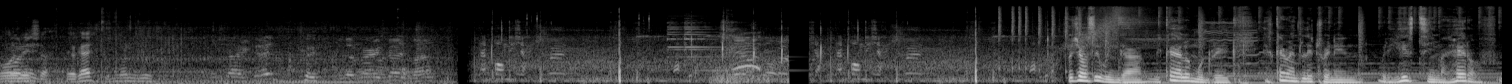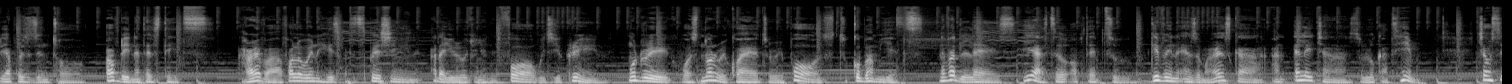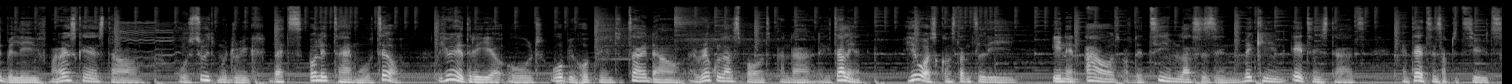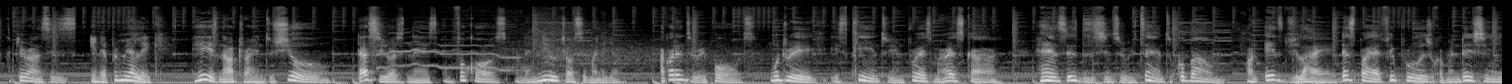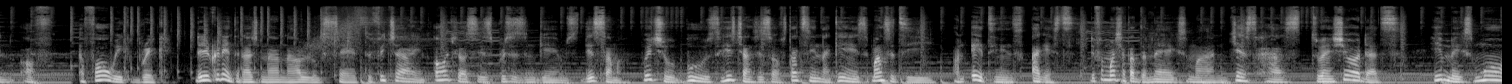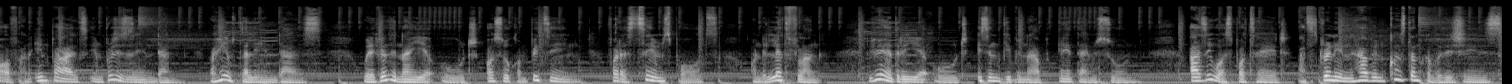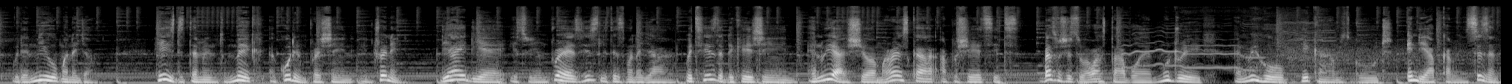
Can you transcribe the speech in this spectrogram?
Morning, Misha. You okay? Good morning, Luke. Very good. You look very good, man. Tempo, Misha. Tempo, So Chelsea winger Mikhailo Mudryk is currently training with his team ahead of their preseason tour of the United States. However, following his participation at the Euro 2024 with Ukraine, Mudryk was not required to report to Cobham yet. Nevertheless, he has still opted to, giving Enzo Maresca an early chance to look at him. Chelsea believe Maresca's style will suit Mudryk, but only time will tell. The 23-year-old will be hoping to tie down a regular spot under the Italian. He was constantly in and out of the team last season, making 18 starts and 13 substitutes appearances in the Premier League. He is now trying to show that seriousness and focus on the new Chelsea manager. According to reports, Mudryk is keen to impress Maresca, hence his decision to return to Cobham on 8th July despite FIFPro's recommendation of a four-week break. The Ukrainian international now looks set to feature in all Chelsea's preseason games this summer, which will boost his chances of starting against Man City on 18th August. The former Shakhtar Donetsk man just has to ensure that he makes more of an impact in preseason than Raheem Sterling does, with the 29-year-old also competing for the same spot on the left flank. The 23-year-old isn't giving up anytime soon, as he was spotted at training having constant conversations with a new manager. He is determined to make a good impression in training. The idea is to impress his latest manager with his dedication, and we are sure Maresca appreciates it. Best wishes to our star boy Mudryk, and we hope he comes good in the upcoming season.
